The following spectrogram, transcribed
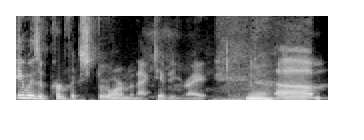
it was a perfect storm of activity, right? Yeah. Um,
